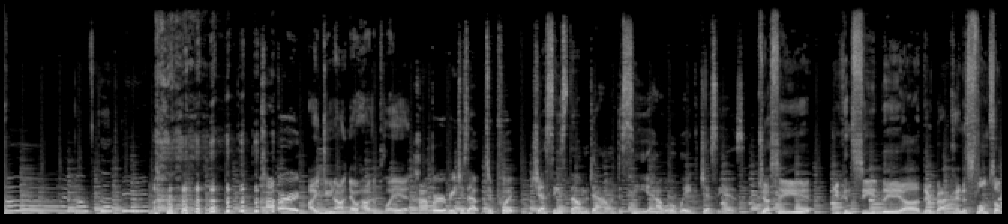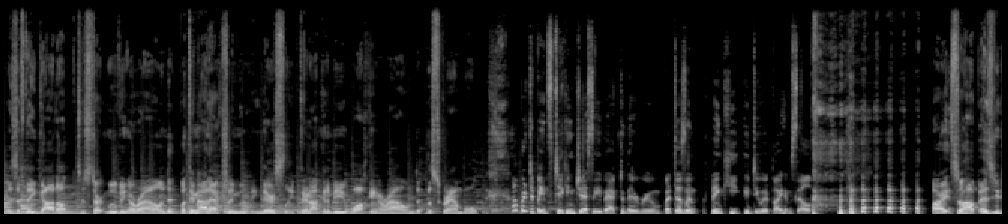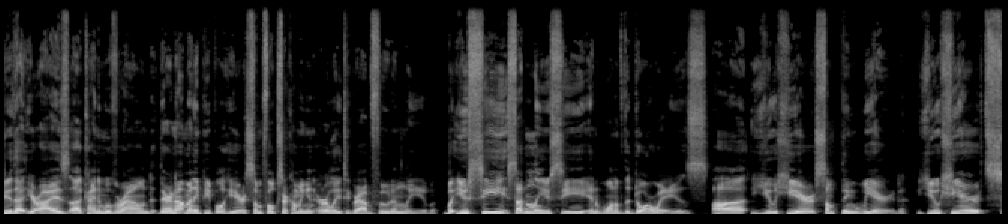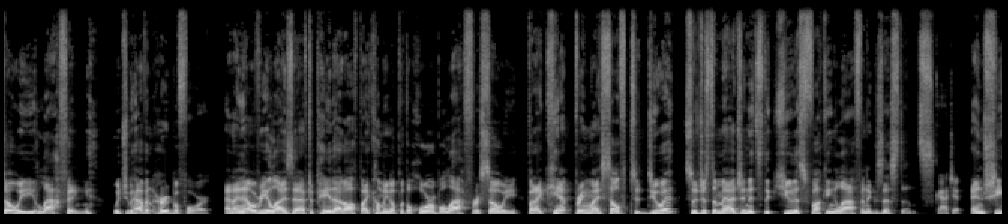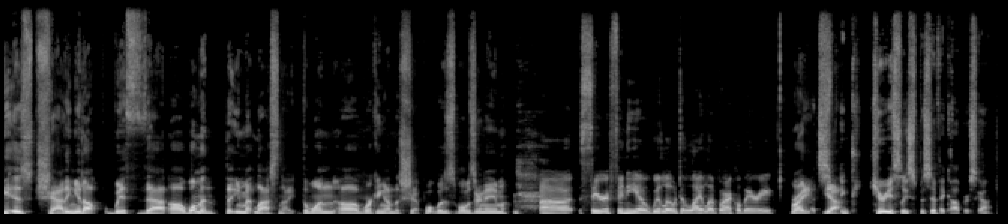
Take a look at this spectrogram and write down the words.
Hopper I do not know how to play it. Hopper reaches out to put Jesse's thumb down to see how awake Jesse is. Jesse, you can see the uh, their back kind of slumps up as if they got up to start moving around, but they're not actually moving. They're asleep. They're not going to be walking around the scramble. Hopper debates taking Jesse back to their room, but doesn't think he could do it by himself. All right, so Hop, as you do that, your eyes uh, kind of move around. There are not many people here. Some folks are coming in early to grab food and leave. But you see, suddenly you see in one of the doorways, uh, you hear something weird. You hear Zoe laughing, which you haven't heard before. And I now realize that I have to pay that off by coming up with a horrible laugh for Zoe, but I can't bring myself to do it, so just imagine it's the cutest fucking laugh in existence Gotcha. and she is chatting it up with that uh, woman that you met last night, the one uh, working on the ship. What was what was her name? Uh, Seraphinia Willow Delilah Brackleberry. Right, That's yeah, inc- curiously specific, Hopper Scotch.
